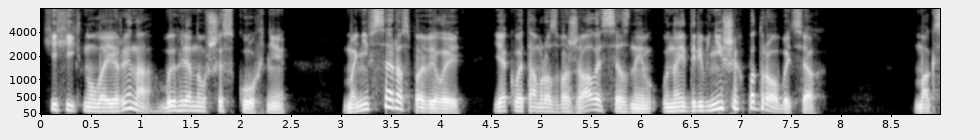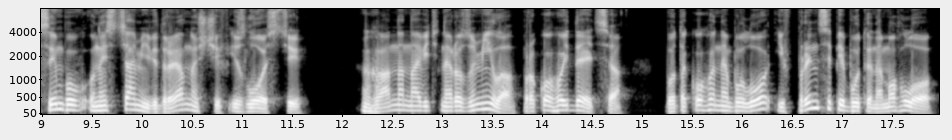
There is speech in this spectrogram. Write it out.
хіхікнула Ірина, виглянувши з кухні. Мені все розповіли, як ви там розважалися з ним у найдрібніших подробицях. Максим був у нестямі від ревнощів і злості. Ганна навіть не розуміла, про кого йдеться, бо такого не було і в принципі бути не могло.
